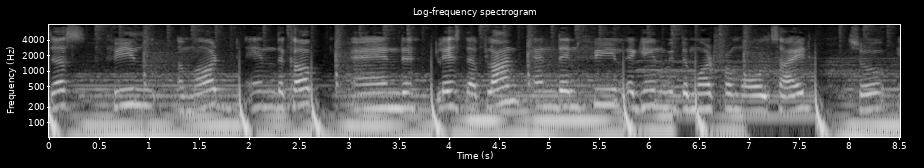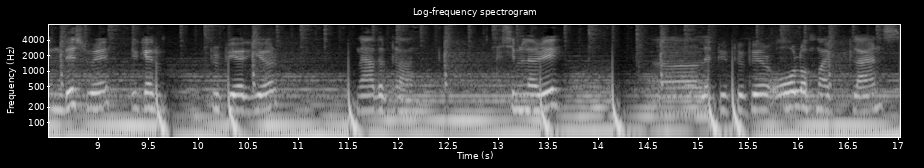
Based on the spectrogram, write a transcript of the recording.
Just fill a mud in the cup and place the plant and then fill again with the mud from all side. So in this way you can prepare your another plant. Similarly uh, let me prepare all of my plants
